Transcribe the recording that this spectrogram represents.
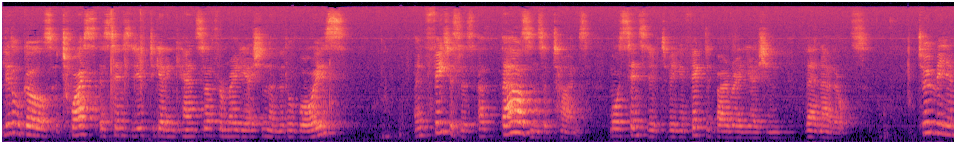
Little girls are twice as sensitive to getting cancer from radiation than little boys. And fetuses are thousands of times more sensitive to being affected by radiation than adults. Two million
